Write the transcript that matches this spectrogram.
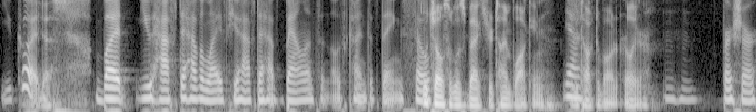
You could. Yes. But you have to have a life, you have to have balance and those kinds of things. So Which also goes back to your time blocking Yeah. we talked about earlier. Mm-hmm, for sure.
